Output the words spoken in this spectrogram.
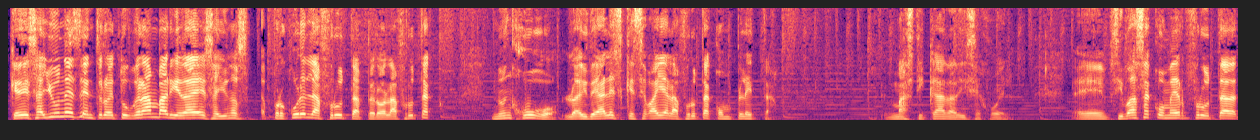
que desayunes dentro de tu gran variedad de desayunos. Procures la fruta, pero la fruta no en jugo. Lo ideal es que se vaya la fruta completa. Masticada, dice Joel. Eh, si vas a comer fruta,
